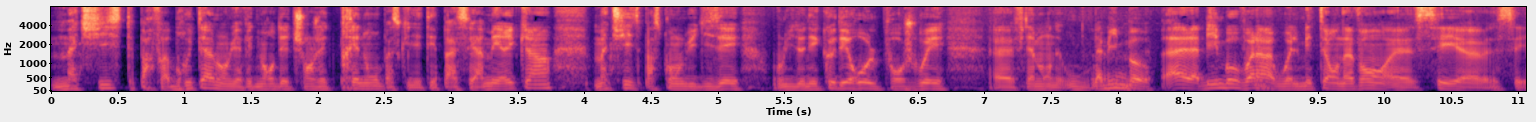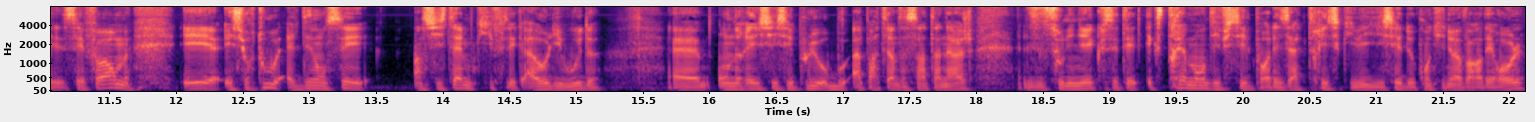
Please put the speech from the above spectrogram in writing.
machiste, parfois brutal. On lui avait demandé de changer de prénom parce qu'il n'était pas assez américain, machiste parce qu'on lui disait, on lui donnait que des rôles pour jouer euh, finalement. la bimbo. Ah, la bimbo, voilà, où elle mettait en avant euh, ses, euh, ses, ses, formes et, et surtout elle dénonçait un système qui faisait qu'à Hollywood, euh, on ne réussissait plus au bout, à partir d'un certain âge. Elle a souligné que c'était extrêmement difficile pour des actrices qui vieillissaient de continuer à avoir des rôles.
